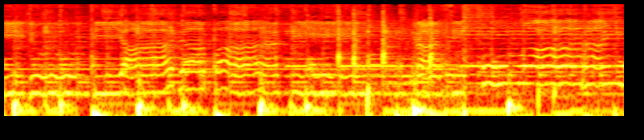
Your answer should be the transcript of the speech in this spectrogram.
hidup tiada pasti. Nasibku wahai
